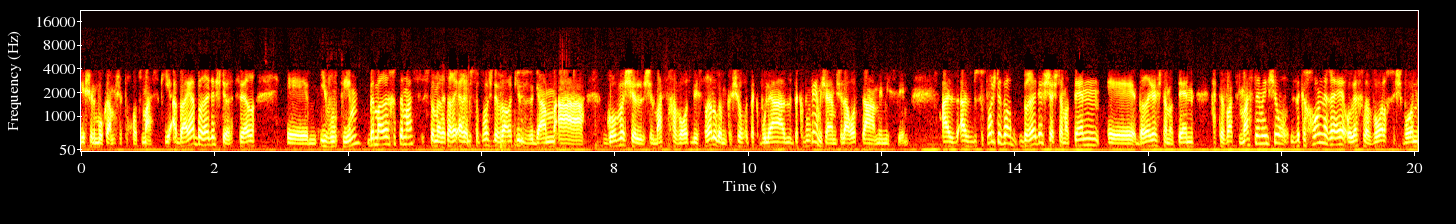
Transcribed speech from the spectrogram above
ישלמו כמה שפחות מס. כי הבעיה ברגע שאתה יוצר עיוותים במערכת המס, זאת אומרת, הרי, הרי בסופו של דבר כאילו זה גם הגובה של, של מס החברות בישראל הוא גם קשור לתקבולים שהממשלה רוצה ממיסים. אז, אז בסופו של דבר, ברגע שאתה נותן, אה, ברגע שאתה נותן הטבת מס למישהו, זה ככל הנראה הולך לבוא על חשבון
